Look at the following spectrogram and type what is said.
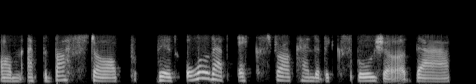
um, at the bus stop. There's all that extra kind of exposure that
